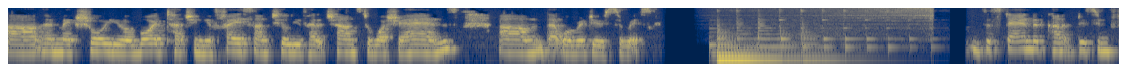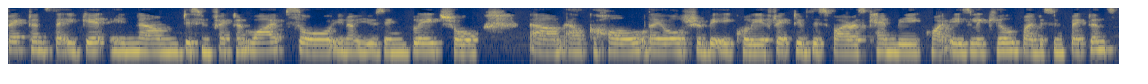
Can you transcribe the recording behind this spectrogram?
uh, and make sure you avoid touching your face until you've had a chance to wash your hands, um, that will reduce the risk the standard kind of disinfectants that you get in um, disinfectant wipes or, you know, using bleach or um, alcohol, they all should be equally effective. This virus can be quite easily killed by disinfectants.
